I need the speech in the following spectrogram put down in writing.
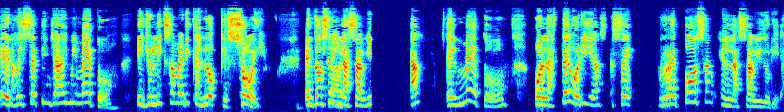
el resetting ya es mi método y Julix América es lo que soy. Entonces, la sabiduría, el método o las teorías se reposan en la sabiduría.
